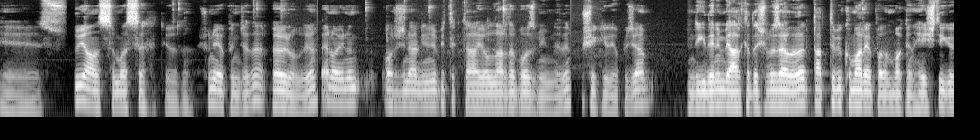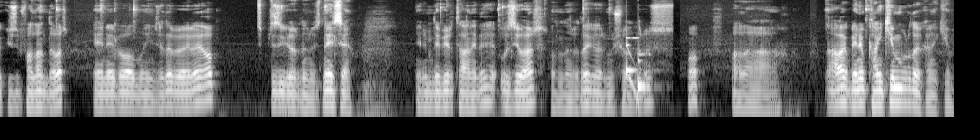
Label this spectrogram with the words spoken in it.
ee, su yansıması diyordu. Şunu yapınca da böyle oluyor. Ben oyunun orijinalliğini bir tık daha yollarda bozmayayım dedim. Bu şekilde yapacağım. Şimdi gidelim bir arkadaşımızı alalım. Tatlı bir kumar yapalım. Bakın HD gökyüzü falan da var. ENB olmayınca da böyle hop sürprizi gördünüz. Neyse. Elimde bir tane de Uzi var. Onları da görmüş oluruz. Hop valla. Aa bak benim kankim burada kankim.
